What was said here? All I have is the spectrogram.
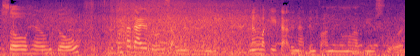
So, here we go. Pupunta tayo doon sa unahan nang makita rin natin kung ano yung mga views doon.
